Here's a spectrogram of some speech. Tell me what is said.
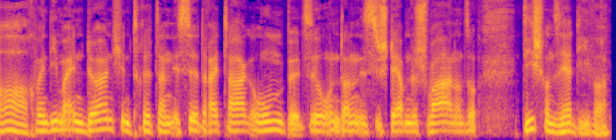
och, wenn die mal in ein Dörnchen tritt, dann ist sie drei Tage humpelt sie und dann ist sie sterbende Schwan und so. Die ist schon sehr diva.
